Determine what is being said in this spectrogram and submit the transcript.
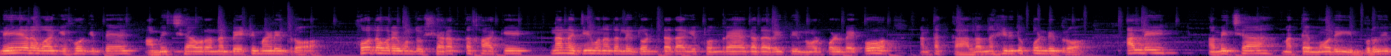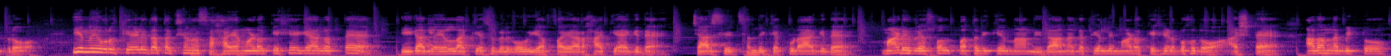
ನೇರವಾಗಿ ಹೋಗಿದ್ದೆ ಅಮಿತ್ ಶಾ ಅವರನ್ನು ಭೇಟಿ ಮಾಡಿದ್ರು. ಹೋದವರೇ ಒಂದು ಷರತ್ತು ಹಾಕಿ ನನ್ನ ಜೀವನದಲ್ಲಿ ದೊಡ್ಡದಾಗಿ ತೊಂದರೆ ಆಗದ ರೀತಿ ನೋಡ್ಕೊಳ್ಬೇಕು ಅಂತ ಕಾಲನ್ನು ಹಿಡಿದುಕೊಂಡಿದ್ರು. ಅಲ್ಲಿ ಅಮಿತ್ ಶಾ ಮತ್ತು ಮೋದಿ ಇಬ್ಬರೂ ಇದ್ದರು ಇನ್ನು ಇವರು ಕೇಳಿದ ತಕ್ಷಣ ಸಹಾಯ ಮಾಡೋಕ್ಕೆ ಹೇಗೆ ಆಗುತ್ತೆ? ಈಗಾಗಲೇ ಎಲ್ಲ ಕೇಸುಗಳಿಗೂ ಎಫ್ ಐ ಆರ್ ಹಾಕಿ ಆಗಿದೆ. ಚಾರ್ಜ್ ಶೀಟ್ ಸಲ್ಲಿಕೆ ಕೂಡ ಆಗಿದೆ. ಮಾಡಿದರೆ ಸ್ವಲ್ಪ ತನಿಖೆಯನ್ನು ನಿಧಾನಗತಿಯಲ್ಲಿ ಮಾಡೋಕ್ಕೆ ಹೇಳಬಹುದು ಅಷ್ಟೇ. ಅದನ್ನು ಬಿಟ್ಟು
